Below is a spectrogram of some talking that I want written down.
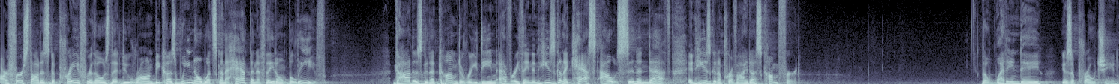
Our first thought is to pray for those that do wrong because we know what's going to happen if they don't believe. God is going to come to redeem everything, and He's going to cast out sin and death, and He's going to provide us comfort. The wedding day is approaching.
